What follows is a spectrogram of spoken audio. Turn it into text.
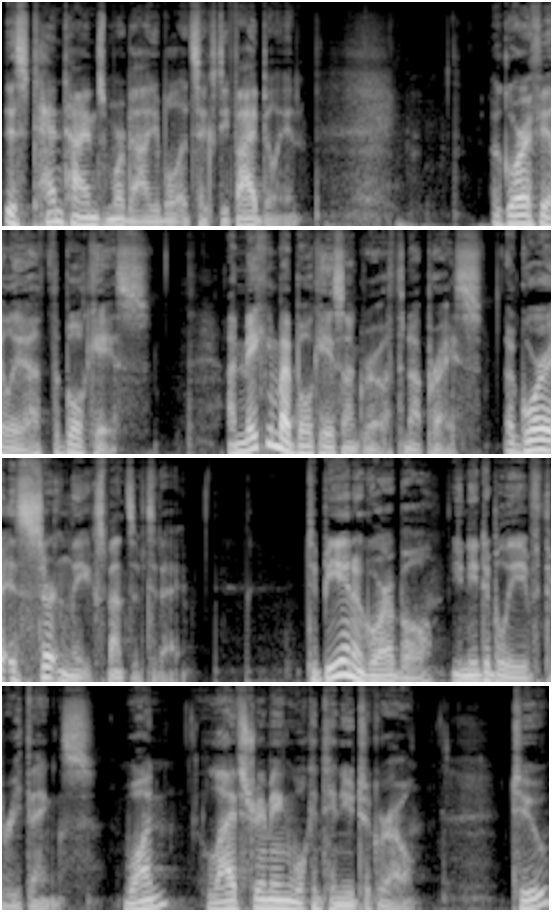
is 10 times more valuable at 65 billion. Agoraphilia, the bull case. I'm making my bull case on growth, not price. Agora is certainly expensive today. To be an Agora bull, you need to believe three things. One, live streaming will continue to grow. Two,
